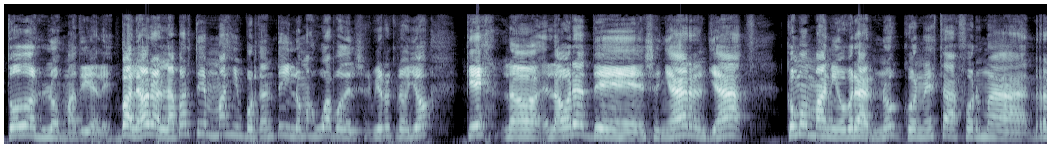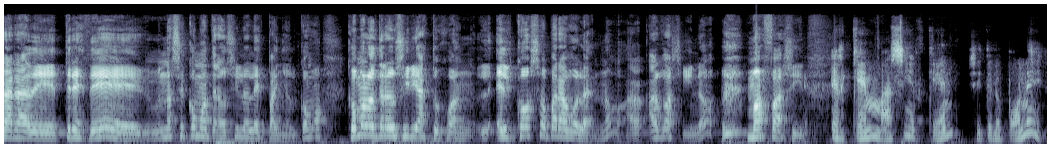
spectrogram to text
todos los materiales. Vale, ahora la parte más importante y lo más guapo del servidor, creo yo, que es la hora de enseñar ya cómo maniobrar, ¿no? Con esta forma rara de 3D, no sé cómo traducirlo al español. ¿Cómo, cómo lo traducirías tú, Juan? El coso para volar, ¿no? Algo así, ¿no? Más fácil. ¿El Ken más y el Ken? Si te lo pone.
